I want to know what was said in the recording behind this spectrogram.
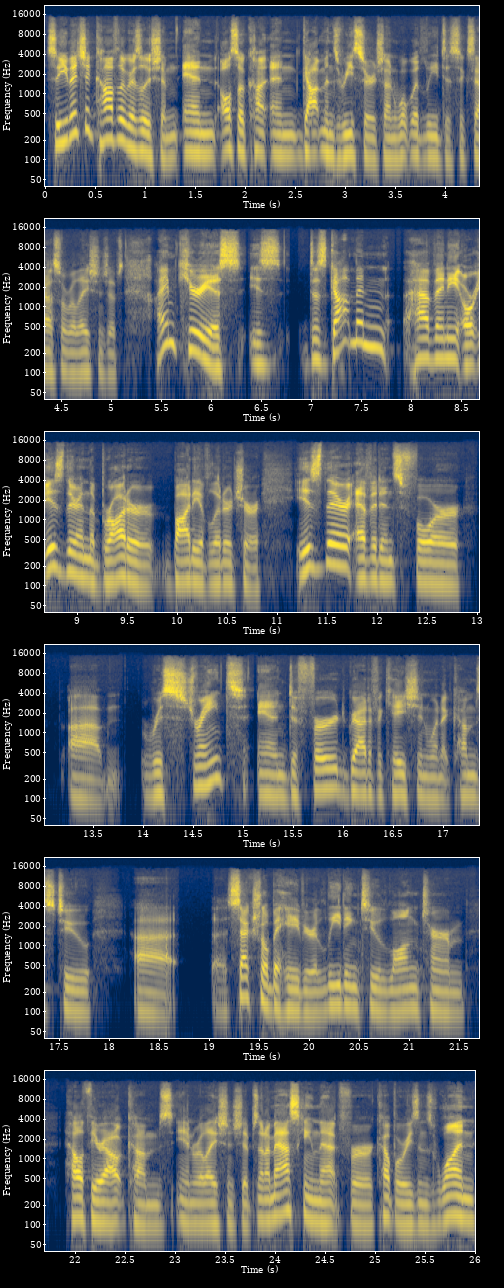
So you mentioned conflict resolution and also con- and Gottman's research on what would lead to successful relationships. I am curious: is does Gottman have any, or is there in the broader body of literature, is there evidence for um, restraint and deferred gratification when it comes to uh, uh, sexual behavior leading to long-term healthier outcomes in relationships. And I'm asking that for a couple reasons. One,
